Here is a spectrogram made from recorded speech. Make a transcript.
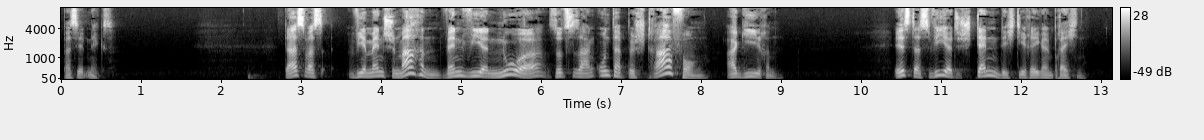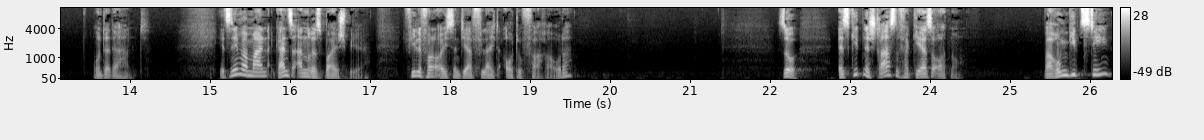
passiert nichts. Das, was wir Menschen machen, wenn wir nur sozusagen unter Bestrafung agieren, ist, dass wir ständig die Regeln brechen unter der Hand. Jetzt nehmen wir mal ein ganz anderes Beispiel. Viele von euch sind ja vielleicht Autofahrer, oder? So, es gibt eine Straßenverkehrsordnung. Warum gibt's die?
